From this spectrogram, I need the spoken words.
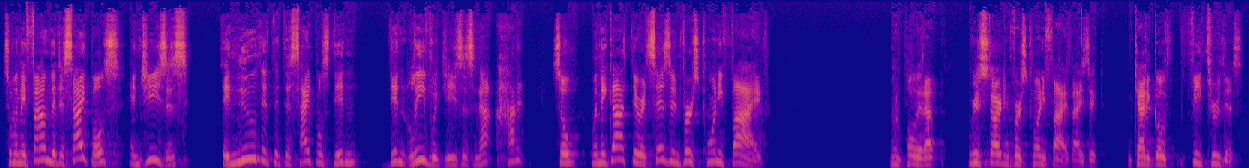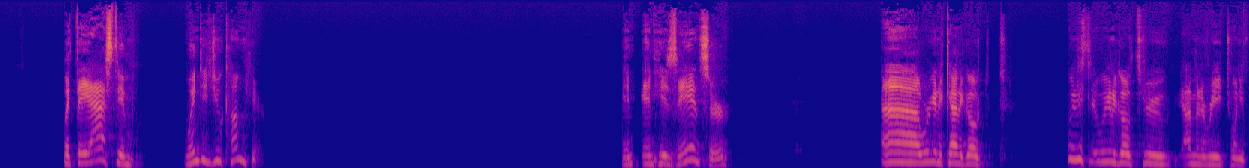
So when they found the disciples and Jesus, they knew that the disciples didn't didn't leave with Jesus. Now, how did so when they got there, it says in verse 25. I'm going to pull it up. We're going to start in verse 25, Isaac, and kind of go feed through this. But they asked him, When did you come here? And, and his answer, uh, we're going to kind of go, we're, going to go through, I'm going to read 25.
